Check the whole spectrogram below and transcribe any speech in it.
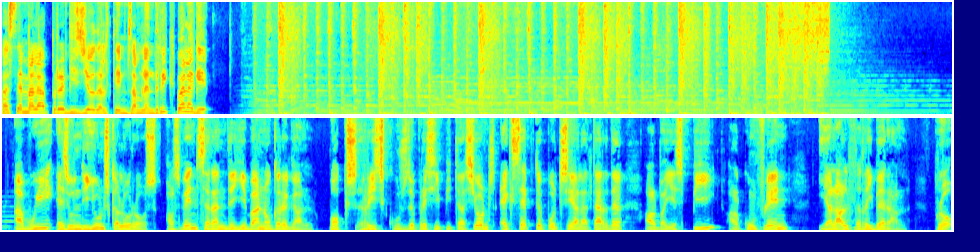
Passem a la previsió del temps amb l'Enric Balaguer. Avui és un dilluns calorós. Els vents seran de llevant o gregal. Pocs riscos de precipitacions, excepte potser a la tarda al Vallespí, al Conflent i a l'Alt Riberal. Però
